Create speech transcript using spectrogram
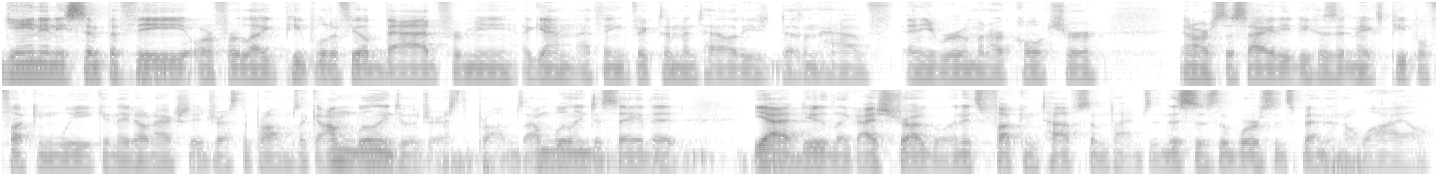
gain any sympathy or for like people to feel bad for me. Again, I think victim mentality doesn't have any room in our culture in our society because it makes people fucking weak and they don't actually address the problems. Like I'm willing to address the problems. I'm willing to say that yeah, dude, like I struggle and it's fucking tough sometimes and this is the worst it's been in a while.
